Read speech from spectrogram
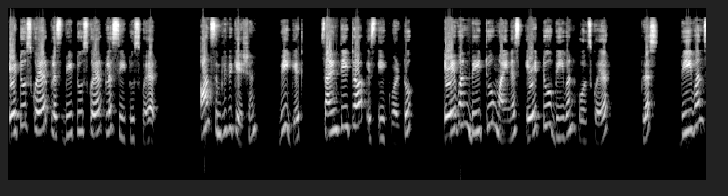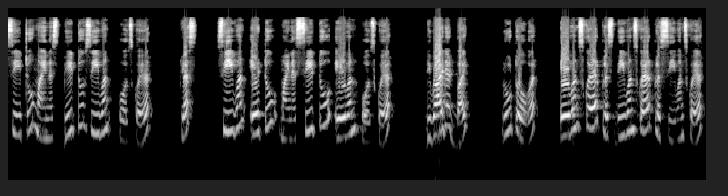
a2 square plus b2 square plus c2 square. On simplification, we get sin theta is equal to a1 b2 minus a2 b1 whole square plus b1 c2 minus b2 c1 whole square plus c1 a2 minus c2 a1 whole square divided by root over a1 square plus b1 square plus c1 square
